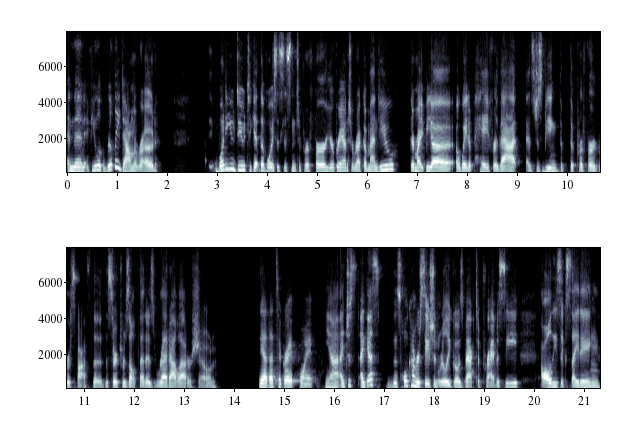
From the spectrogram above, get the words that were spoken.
And then if you look really down the road, what do you do to get the voice assistant to prefer your brand to recommend you? There might be a, a way to pay for that as just being the, the preferred response, the, the search result that is read out loud or shown. Yeah, that's a great point. Yeah, I just, I guess this whole conversation really goes back to privacy. All these exciting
